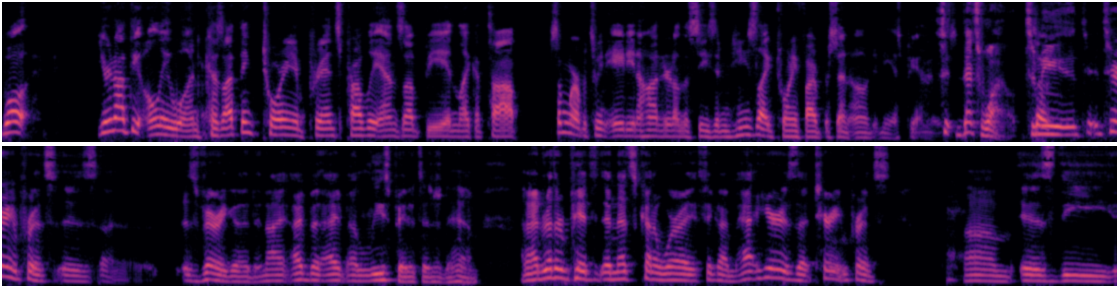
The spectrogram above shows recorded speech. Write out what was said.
well, you're not the only one because I think Taurean Prince probably ends up being like a top somewhere between 80 and 100 on the season, and he's like 25% owned in ESPN. That's wild to so, me. Taurean Prince is uh, is very good, and I I've been I've at least paid attention to him, and I'd rather pay. And that's kind of where I think I'm at here is that Taurean Prince um, is the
